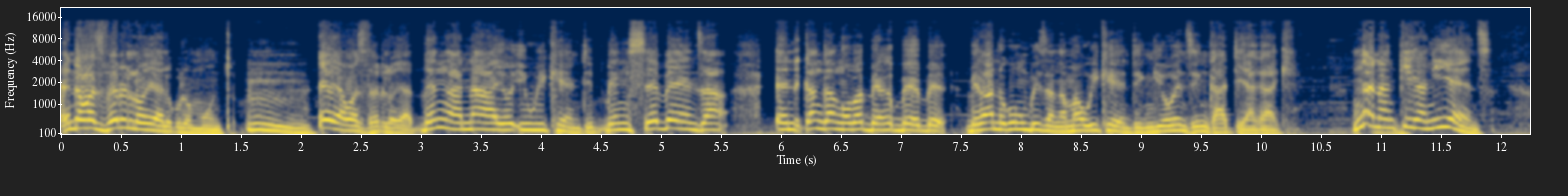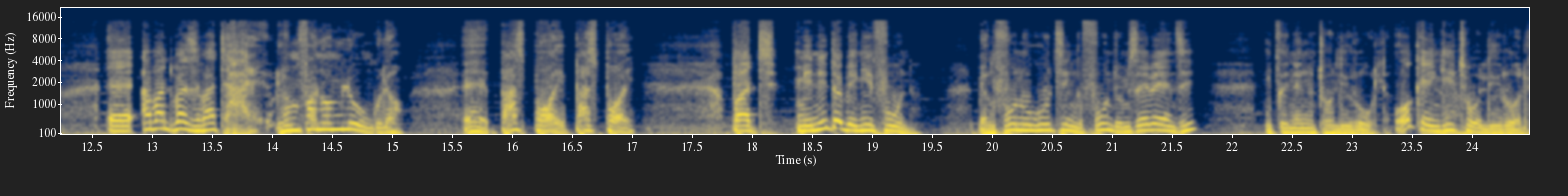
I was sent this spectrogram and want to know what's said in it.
And i was very loyal kulo muntu. Mm. eh i was very loyal. Benganayo i-weekend bengisebenza and kangangoba be- be- be- bekanokungibiza ngama-weekend ngiyowenza ingadi yakakhe. Nginganankinga ngiyenza. Eh abantu baze bathi hayi lo mfana omlungu lo eh bus boy bus boy but mina into bengifuna bengifuna ukuthi ngifunde umsebenzi ngicine ngithola irole. Okay ngiyithola irole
